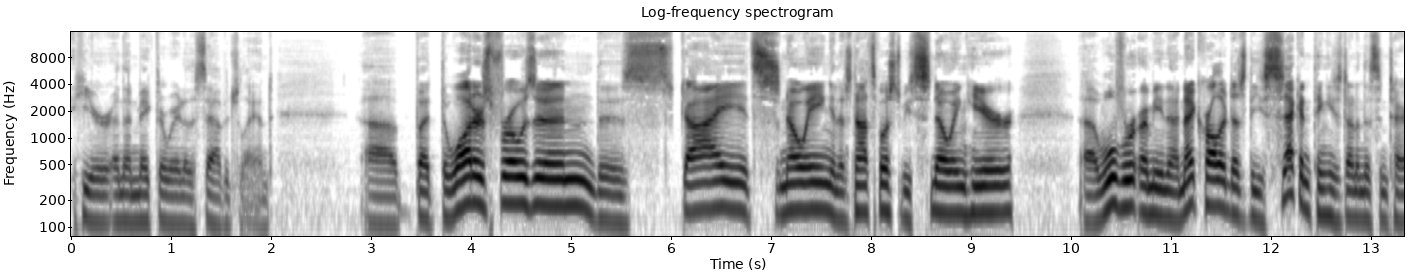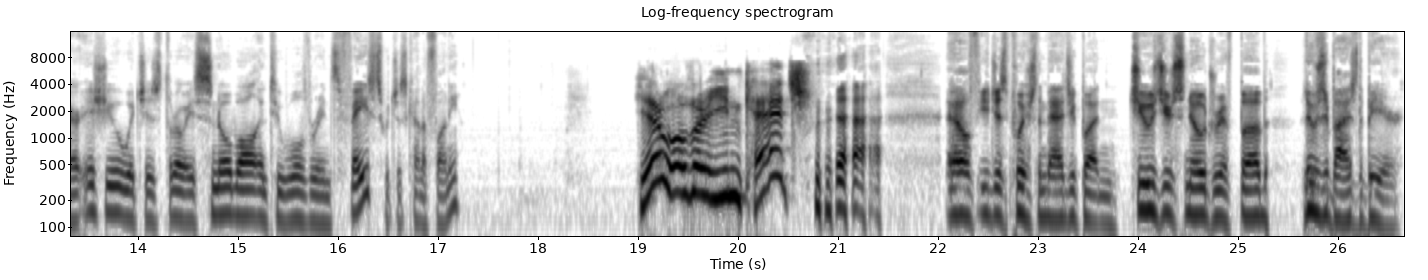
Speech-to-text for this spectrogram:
here and then make their way to the Savage Land. Uh, but the water's frozen. The sky it's snowing, and it's not supposed to be snowing here. Uh, Wolver, I mean, uh, Nightcrawler does the second thing he's done in this entire issue, which is throw a snowball into Wolverine's face, which is kind of funny. Here, Wolverine, catch! Elf, you just push the magic button. Choose your snowdrift, bub. Loser buys the beer.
